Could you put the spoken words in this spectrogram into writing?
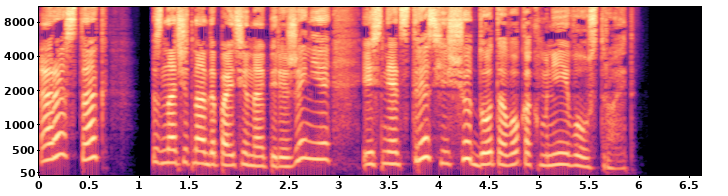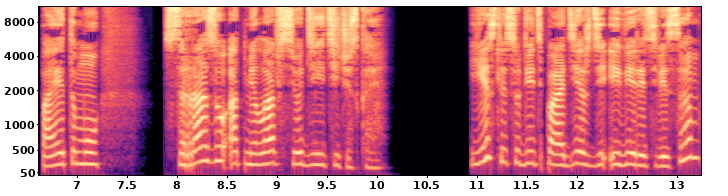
А раз так, значит, надо пойти на опережение и снять стресс еще до того, как мне его устроит. Поэтому Сразу отмела все диетическое. Если судить по одежде и верить весам,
